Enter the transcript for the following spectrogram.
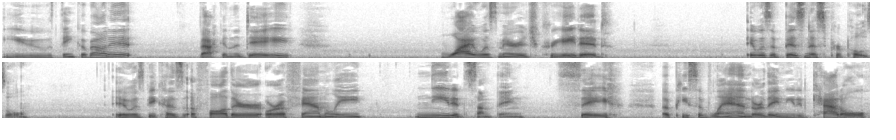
you think about it, back in the day, why was marriage created? It was a business proposal. It was because a father or a family needed something, say a piece of land, or they needed cattle.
